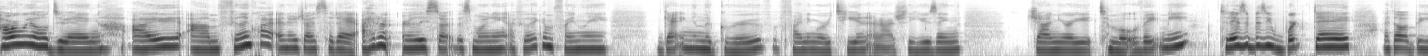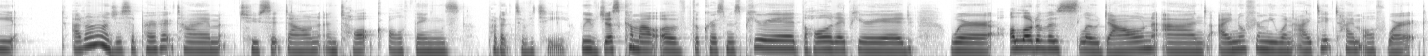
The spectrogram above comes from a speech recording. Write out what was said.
How are we all doing? I am feeling quite energized today. I had an early start this morning. I feel like I'm finally getting in the groove finding routine and actually using January to motivate me. Today's a busy work day. I thought it'd be, I don't know, just a perfect time to sit down and talk all things productivity. We've just come out of the Christmas period, the holiday period, where a lot of us slow down. And I know for me, when I take time off work,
